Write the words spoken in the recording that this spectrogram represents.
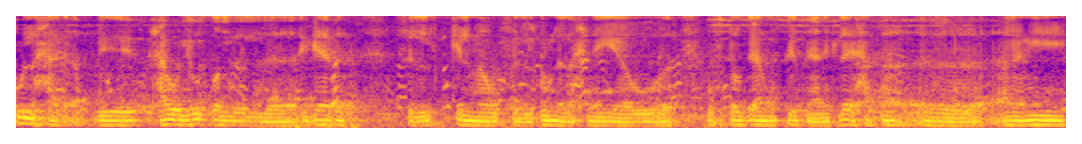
كل حاجة. بيحاول يوصل للاجاده في الكلمة وفي الجملة اللحنية و- وفي التوزيع الموسيقي يعني تلاقي حتى آه، أغانيه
